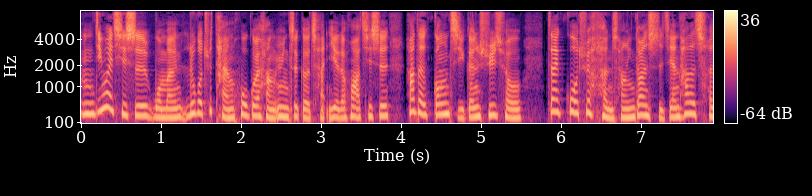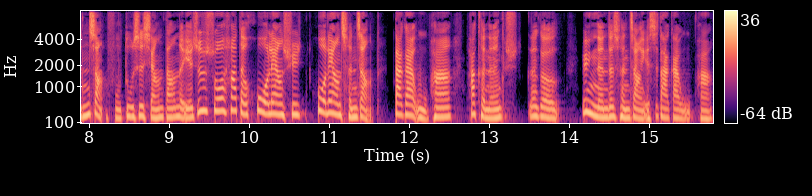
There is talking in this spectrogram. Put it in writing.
嗯，因为其实我们如果去谈货柜航运这个产业的话，其实它的供给跟需求在过去很长一段时间，它的成长幅度是相当的。也就是说，它的货量需货量成长大概五趴，它可能那个运能的成长也是大概五趴，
